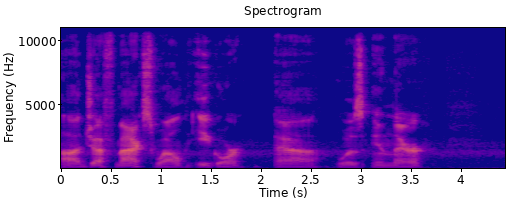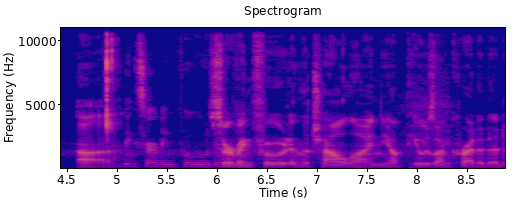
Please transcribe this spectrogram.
Uh, Jeff Maxwell, Igor, uh, was in there. Uh, I think serving food. and- serving food in the chow line. Yep, he was uncredited.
